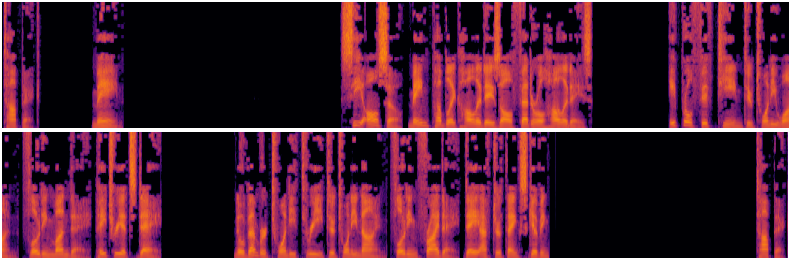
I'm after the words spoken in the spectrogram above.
Topic. Maine. See also, Maine public holidays All federal holidays. April 15 to 21 Floating Monday Patriots Day. November 23 to 29 Floating Friday day after Thanksgiving. Topic.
